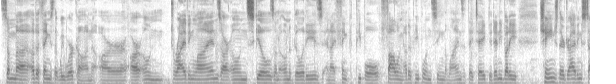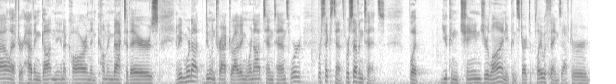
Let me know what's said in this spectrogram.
Some uh, other things that we work on are our own driving lines, our own skills and own abilities, and I think people following other people and seeing the lines that they take. Did anybody change their driving style after having gotten in a car and then coming back to theirs? I mean, we're not doing track driving. We're not 10 tenths. We're we're six tenths. We're seven tenths, but you can change your line. You can start to play with things after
